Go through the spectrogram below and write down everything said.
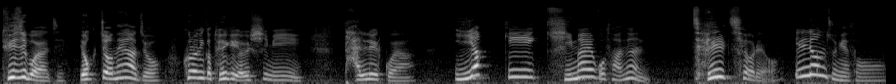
뒤집어야지. 역전해야죠. 그러니까 되게 열심히 달릴 거야. 2학기 기말고사는 제일 치열해요. 1년 중에서.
